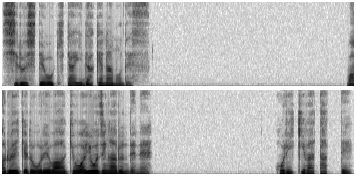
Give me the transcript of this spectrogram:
記しておきたいだけなのです。悪いけど俺は今日は用事があるんでね。堀木は立って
